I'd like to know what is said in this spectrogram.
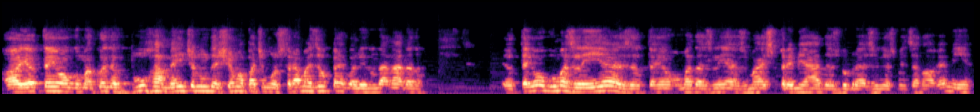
Ó, eu tenho alguma coisa, burramente eu não deixei uma para te mostrar, mas eu pego ali, não dá nada não. Eu tenho algumas linhas, eu tenho uma das linhas mais premiadas do Brasil em 2019 é minha,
